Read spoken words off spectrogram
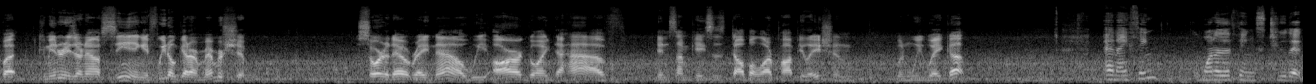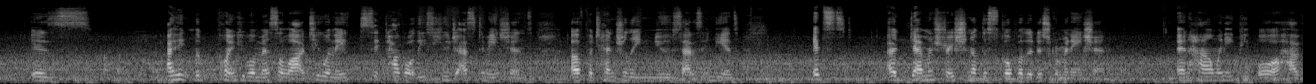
but communities are now seeing if we don't get our membership sorted out right now, we are going to have, in some cases, double our population when we wake up. And I think one of the things too that is, I think the point people miss a lot too when they sit, talk about these huge estimations of potentially new status Indians, it's a demonstration of the scope of the discrimination and how many people have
